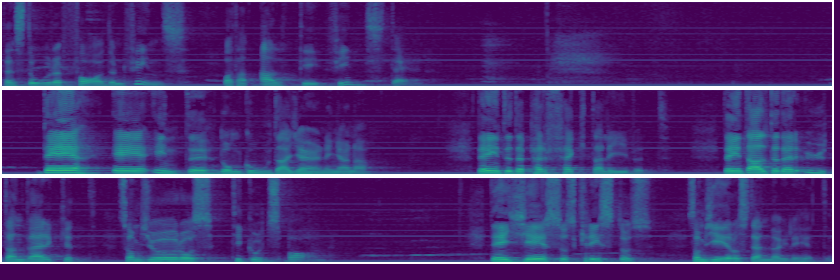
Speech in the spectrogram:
den store Fadern finns och att han alltid finns där. Det är inte de goda gärningarna. Det är inte det perfekta livet. Det är inte allt det där utanverket som gör oss till Guds barn. Det är Jesus Kristus som ger oss den möjligheten.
